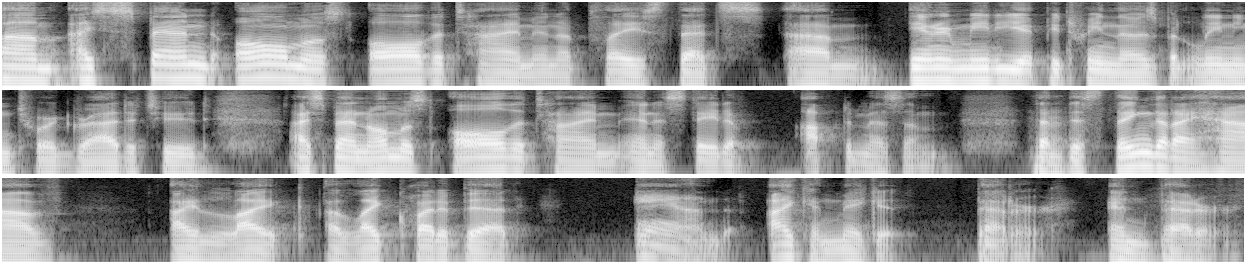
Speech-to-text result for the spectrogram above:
Um, I spend almost all the time in a place that's um, intermediate between those, but leaning toward gratitude. I spend almost all the time in a state of optimism that mm. this thing that I have, I like, I like quite a bit, and I can make it better and better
